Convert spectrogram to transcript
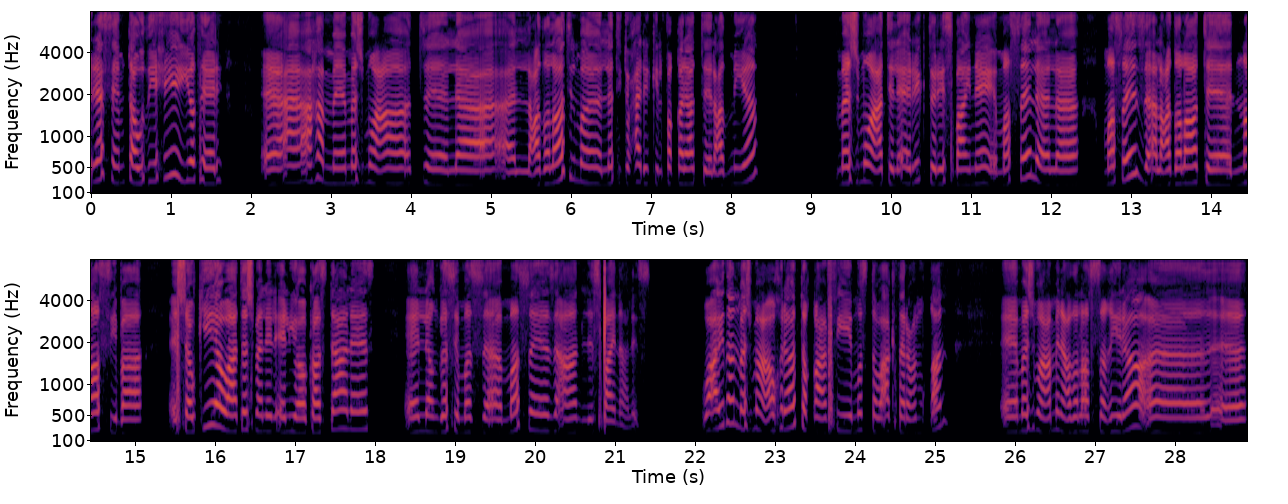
رسم توضيحي يظهر آه، أهم مجموعات للعضلات التي تحرك الفقرات العظمية. مجموعة الإريكتور سبايني مصل العضلات الناصبة الشوكية وتشمل ال iliocostalis ال longissimus muscles and ال spinalis. وأيضا مجموعة أخرى تقع في مستوى أكثر عمقا. آه، مجموعة من عضلات صغيرة آه،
